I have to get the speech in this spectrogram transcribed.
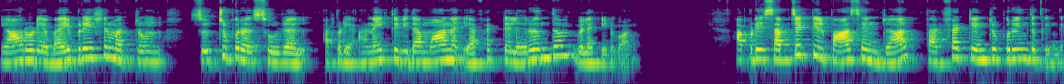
யாருடைய வைப்ரேஷன் மற்றும் சுற்றுப்புற சூழல் அப்படி அனைத்து விதமான எஃபெக்டிலிருந்தும் விலகிடுவாங்க. அப்படி சப்ஜெக்டில் பாஸ் என்றால் பர்ஃபெக்ட் என்று புரிந்துக்குங்க.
